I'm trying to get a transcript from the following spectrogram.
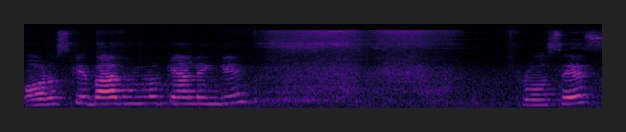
और उसके बाद हम लोग क्या लेंगे? प्रोसेस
